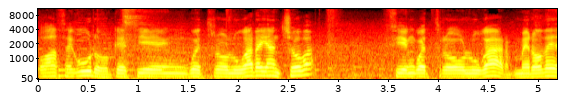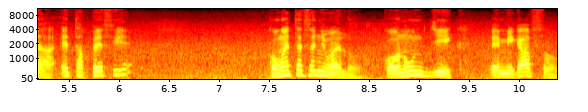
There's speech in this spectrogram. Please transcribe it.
os aseguro que si en vuestro lugar hay anchova, si en vuestro lugar merodea esta especie, con este ceñuelo, con un jig, en mi caso,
